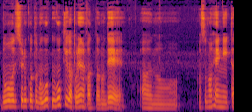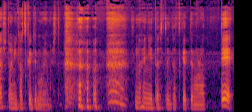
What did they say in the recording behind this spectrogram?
どうすることも動きが取れなかったので、あの、まその辺にいた人に助けてもらいました。その辺にいた人に助けてもらって、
